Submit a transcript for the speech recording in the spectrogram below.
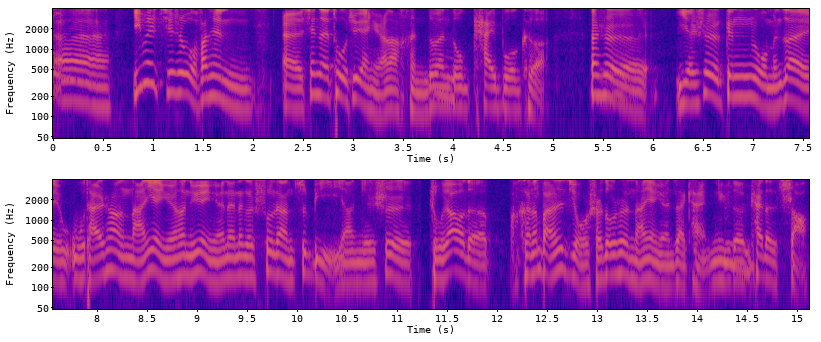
呃，因为其实我发现，呃，现在脱口秀演员啊，很多人都开播客。但是也是跟我们在舞台上男演员和女演员的那个数量之比一样，也是主要的，可能百分之九十都是男演员在开，女的开的少。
